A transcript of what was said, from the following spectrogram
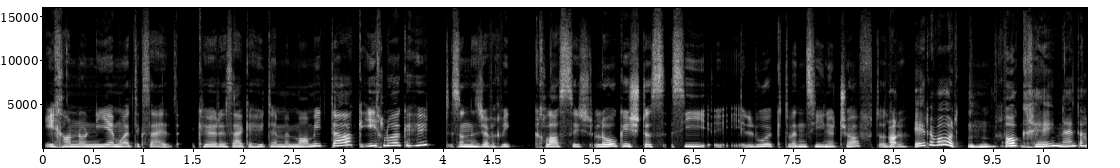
Ich habe noch nie eine Mutter gesagt, hören sagen, heute haben wir Mami-Tag, ich schaue heute, sondern es ist einfach wie klassisch, logisch, dass sie schaut, wenn sie nicht schafft. Oder? Ah, Ehrenwort? Mhm. Okay, nein, das,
